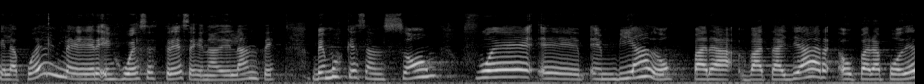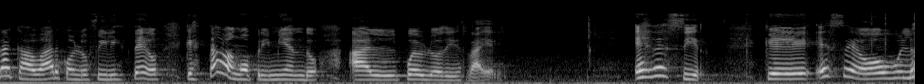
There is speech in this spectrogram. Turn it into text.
que la pueden leer en jueces 13 en adelante, vemos que Sansón fue eh, enviado para batallar o para poder acabar con los filisteos que estaban oprimiendo al pueblo de Israel. Es decir, que ese óvulo,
